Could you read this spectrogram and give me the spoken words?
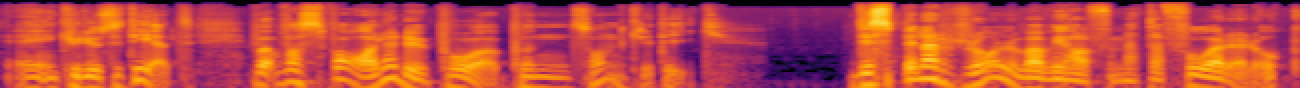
en kuriositet. Va, vad svarar du på, på en sån kritik? Det spelar roll vad vi har för metaforer och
